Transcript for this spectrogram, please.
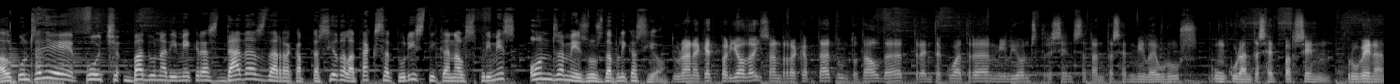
El conseller Puig va donar dimecres dades de recaptació de la taxa turística en els primers 11 mesos d'aplicació. Durant aquest període s'han recaptat un total de 34.377.000 euros. Un 47% provenen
